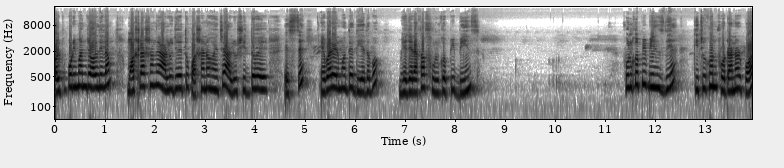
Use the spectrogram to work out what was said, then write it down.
অল্প পরিমাণ জল দিলাম। মশলার সঙ্গে আলু যেহেতু কষানো হয়েছে, আলু সিদ্ধ হয়ে এসছে, এবার এর মধ্যে দিয়ে দেবো ভেজে রাখা ফুলকপি বিনস। ফুলকপি বিনস দিয়ে কিছুক্ষণ ফোটানোর পর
